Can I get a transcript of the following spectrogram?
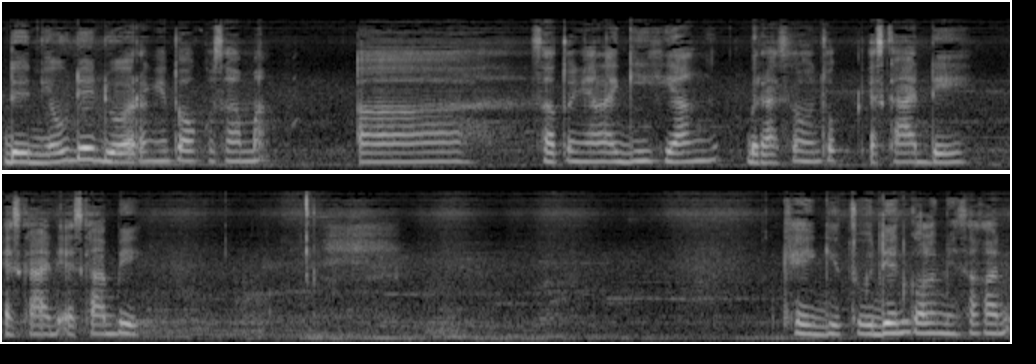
Dan ya udah dua orang itu aku sama uh, satunya lagi yang berhasil untuk SKD SKD SKB kayak gitu. Dan kalau misalkan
